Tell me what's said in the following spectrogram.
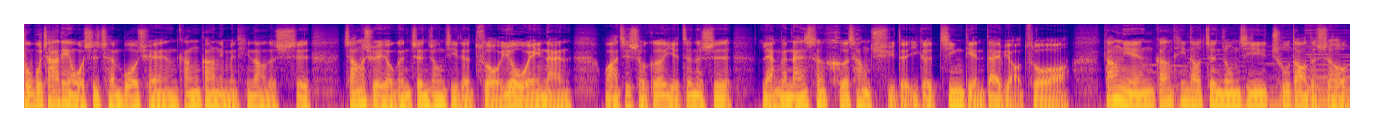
福不插电，我是陈柏权。刚刚你们听到的是张学友跟郑中基的《左右为难》。哇，这首歌也真的是两个男生合唱曲的一个经典代表作哦。当年刚听到郑中基出道的时候，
